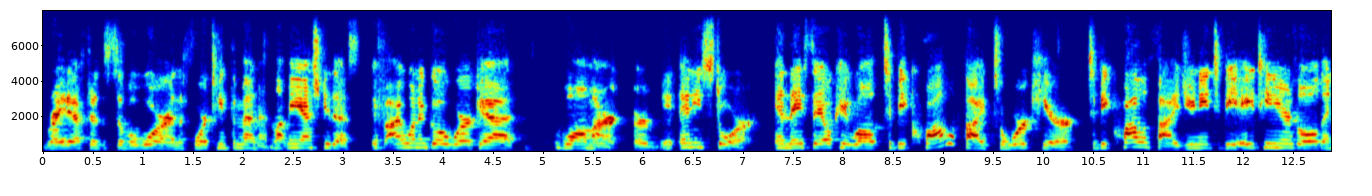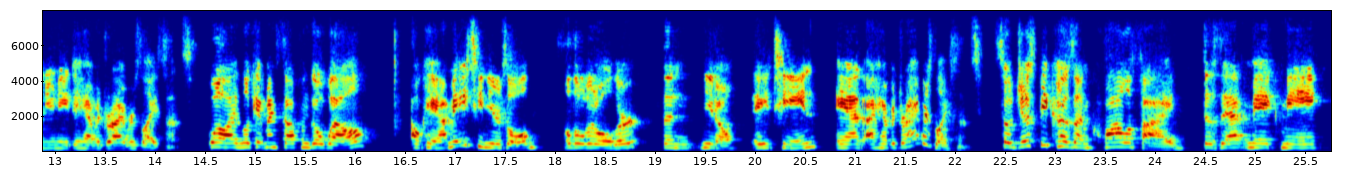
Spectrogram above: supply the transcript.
right after the Civil War and the 14th Amendment. Let me ask you this: If I want to go work at Walmart or any store, and they say, okay, well, to be qualified to work here, to be qualified, you need to be 18 years old and you need to have a driver's license. Well, I look at myself and go, well, okay, I'm 18 years old, a little bit older than, you know, 18, and I have a driver's license. So just because I'm qualified, does that make me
